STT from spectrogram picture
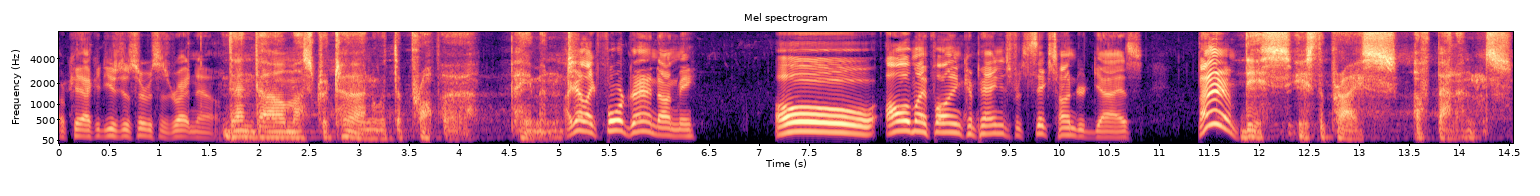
Okay, I could use your services right now. Then thou must return with the proper payment. I got like four grand on me. Oh, all my fallen companions for 600, guys. Bam! This is the price of balance.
